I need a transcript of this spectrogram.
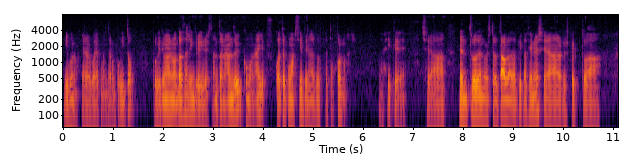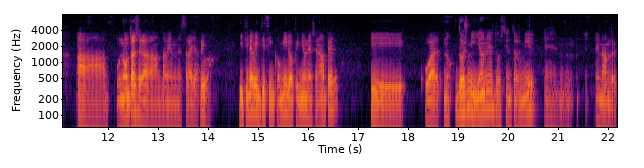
Y bueno, ya les voy a comentar un poquito porque tiene unas notazas increíbles, tanto en Android como en iOS. 4,7 en las dos plataformas. Así que será dentro de nuestra tabla de aplicaciones, será respecto a, a notas, será, también estará ahí arriba y tiene 25.000 opiniones en Apple y no, 2.200.000 en, en Android.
